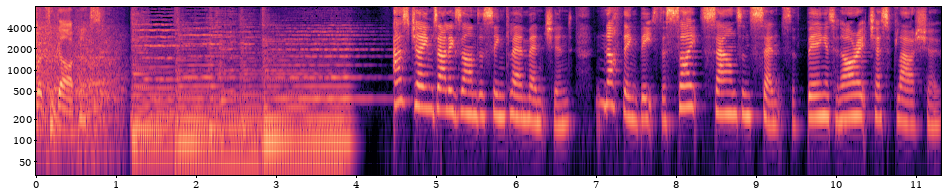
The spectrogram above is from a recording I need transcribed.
but for gardeners. As James Alexander Sinclair mentioned, nothing beats the sights, sounds, and scents of being at an RHS flower show.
